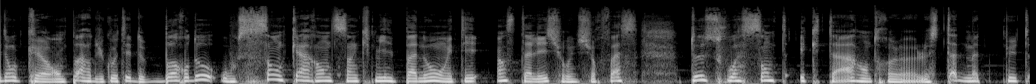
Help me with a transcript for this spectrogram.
Et donc euh, on part du côté de Bordeaux où 145 000 panneaux ont été installés sur une surface de 60 hectares entre le stade Matmut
